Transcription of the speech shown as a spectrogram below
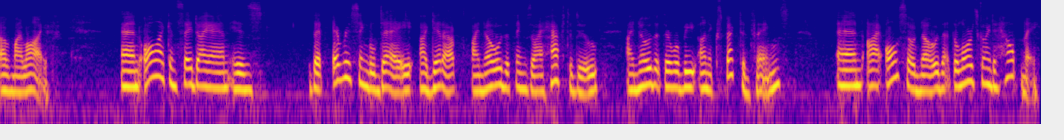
of my life. And all I can say, Diane, is that every single day I get up, I know the things that I have to do, I know that there will be unexpected things, and I also know that the Lord's going to help me.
